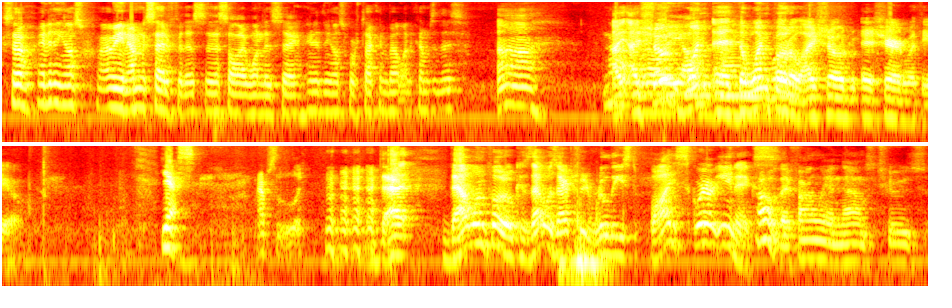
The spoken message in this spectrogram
So, anything else? I mean, I'm excited for this. That's all I wanted to say. Anything else worth talking about when it comes to this? Uh, Not I, I really, showed other one. Uh, than the one what- photo I showed uh, shared with you. Yes, absolutely. That that one photo because that was actually released by Square Enix. Oh, they finally announced who's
